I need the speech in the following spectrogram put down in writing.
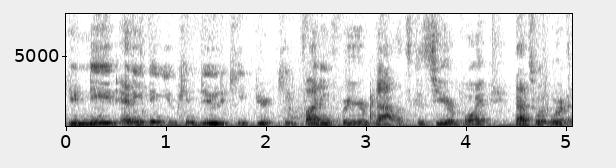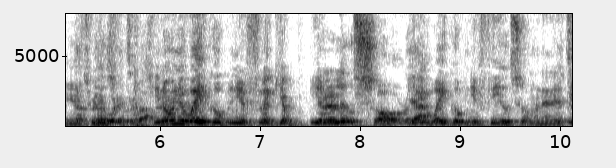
you need anything you can do to keep your keep fighting for your balance. Because to your point, that's what working That's out really does what for it's us. about. You know when you wake up and you're like you're you're a little sore, and Yeah. you wake up and you feel something, and it, It's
